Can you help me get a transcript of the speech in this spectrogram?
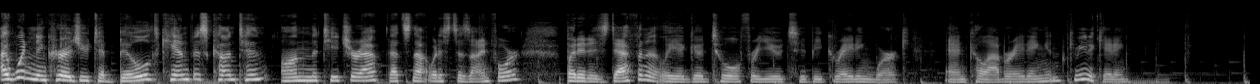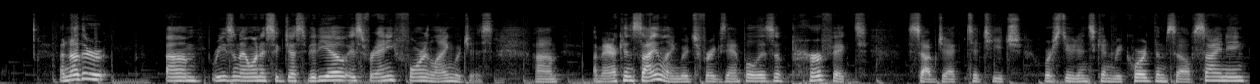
I wouldn't encourage you to build Canvas content on the teacher app. That's not what it's designed for, but it is definitely a good tool for you to be grading work and collaborating and communicating. Another um, reason I want to suggest video is for any foreign languages. Um, American Sign Language, for example, is a perfect subject to teach where students can record themselves signing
